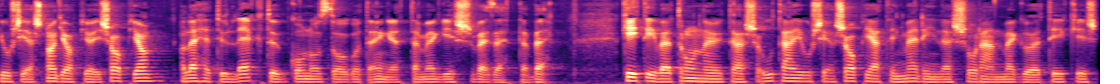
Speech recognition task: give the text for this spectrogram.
Jósiás nagyapja és apja a lehető legtöbb gonosz dolgot engedte meg és vezette be. Két évvel trónnajutása után Jósiás apját egy merényles során megölték, és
